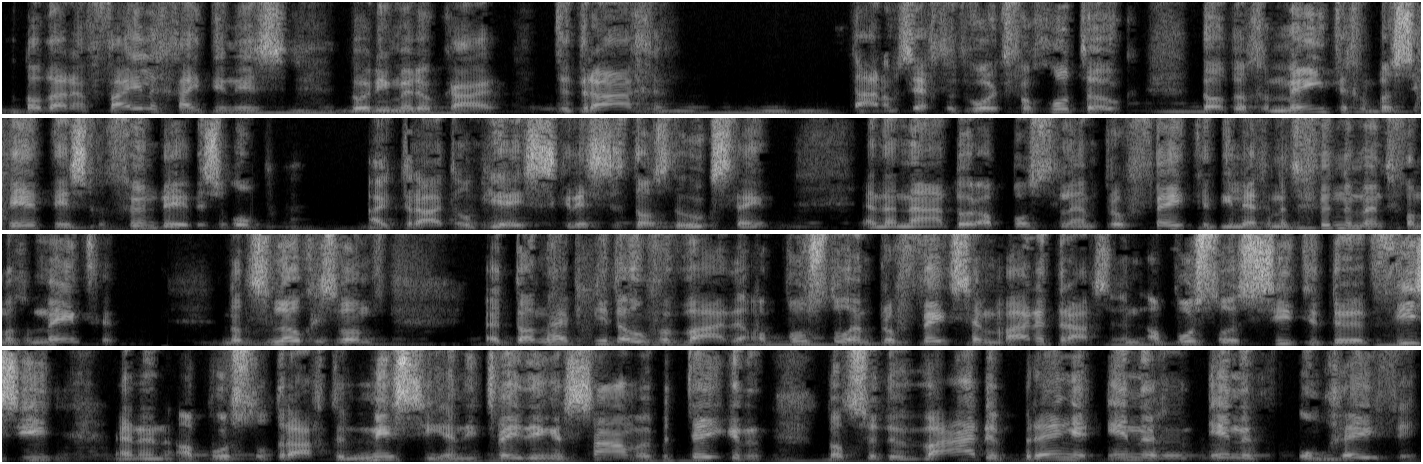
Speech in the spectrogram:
dat daar een veiligheid in is door die met elkaar te dragen. Daarom zegt het woord van God ook dat de gemeente gebaseerd is, gefundeerd is op, uiteraard op Jezus Christus, dat is de hoeksteen. En daarna door apostelen en profeten, die leggen het fundament van de gemeente. Dat is logisch, want eh, dan heb je het over waarde. Apostel en profeet zijn waardedragers. Een apostel ziet de visie en een apostel draagt de missie. En die twee dingen samen betekenen dat ze de waarde brengen in een, in een omgeving,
